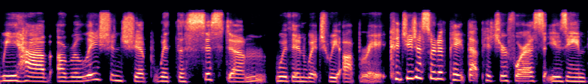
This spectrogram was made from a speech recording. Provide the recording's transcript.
we have a relationship with the system within which we operate. Could you just sort of paint that picture for us using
